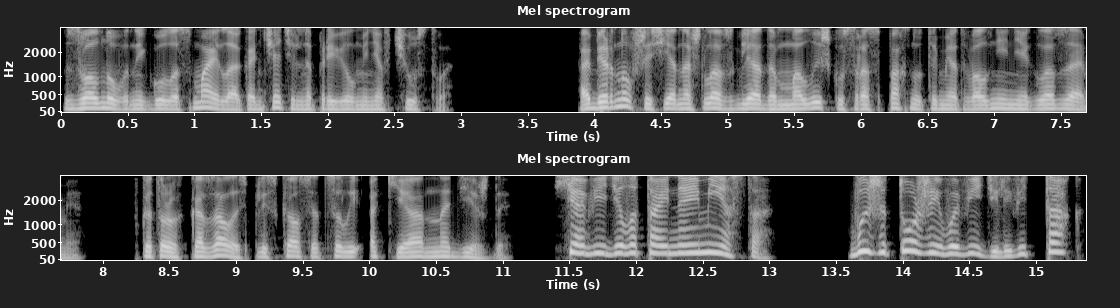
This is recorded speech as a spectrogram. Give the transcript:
Взволнованный голос Майла окончательно привел меня в чувство. Обернувшись, я нашла взглядом малышку с распахнутыми от волнения глазами, в которых, казалось, плескался целый океан надежды. «Я видела тайное место! Вы же тоже его видели, ведь так?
